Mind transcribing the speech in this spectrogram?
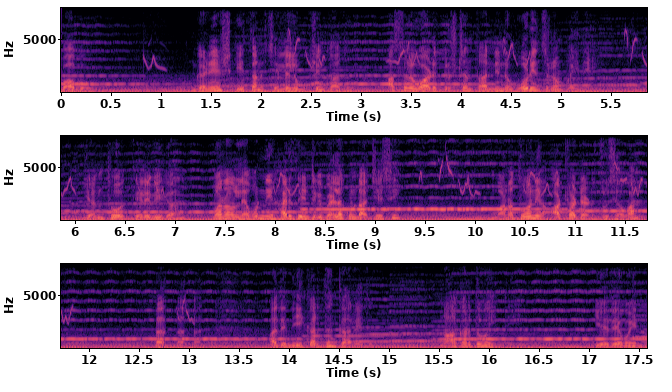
బాబు గణేష్కి తన చెల్లెలు ముఖ్యం కాదు. అసలు వాడి దృష్టంతా నిన్ను ఓడించడం పైనే. ఎంతో తెలివిగా మనల్ని ఎవరిని హరిత ఇంటికి వెళ్ళకుండా చేసి మనతోనే ఆట్లాడాడు చూసావా అది నీకర్థం కాలేదు. నాకర్థమైంది. ఏదేమైనా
